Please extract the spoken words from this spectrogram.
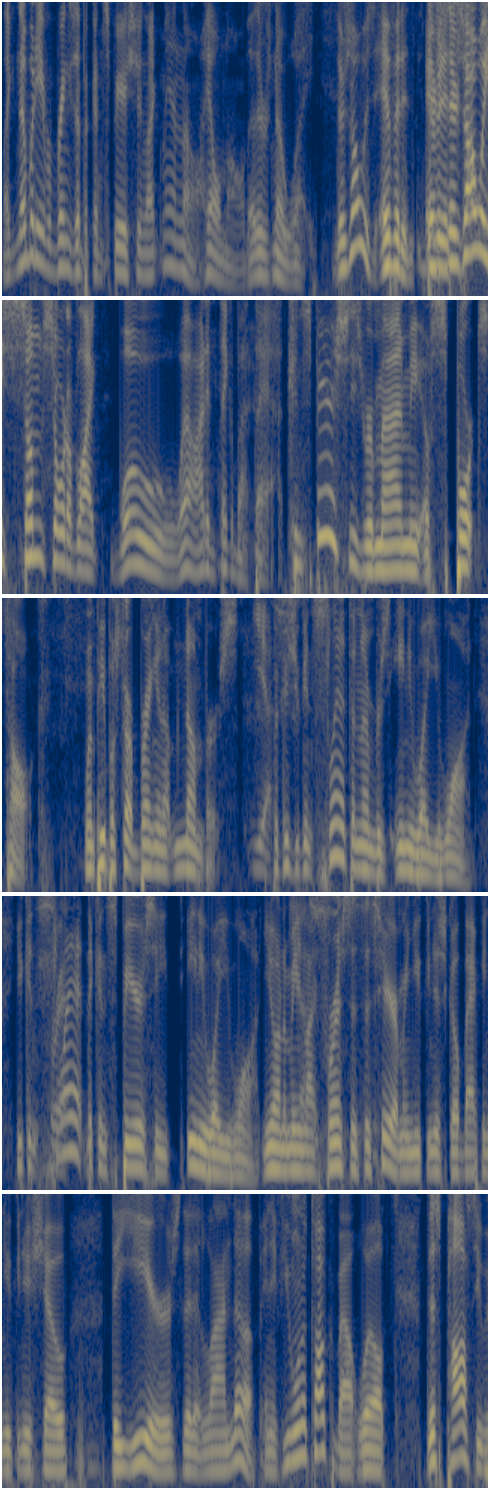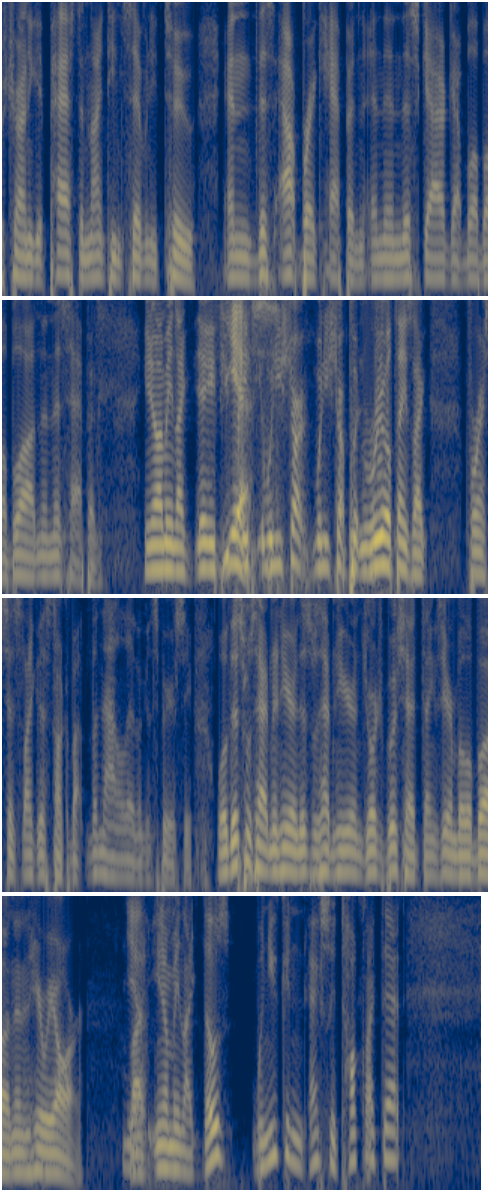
Like nobody ever brings up a conspiracy and like man no hell no there's no way. there's always evidence. There's evidence there's always some sort of like whoa well I didn't think about that. conspiracies remind me of sports talk when people start bringing up numbers Yes. because you can slant the numbers any way you want. You can slant the conspiracy any way you want. You know what I mean? Like for instance, this here. I mean, you can just go back and you can just show the years that it lined up. And if you want to talk about, well, this policy was trying to get passed in 1972, and this outbreak happened, and then this guy got blah blah blah, and then this happened. You know, what I mean, like if you if- when you start when you start putting real things like. For instance, like let's talk about the 9/11 conspiracy. Well, this was happening here, and this was happening here, and George Bush had things here, and blah blah blah, and then here we are. Yeah. Like, you know what I mean? Like those when you can actually talk like that,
